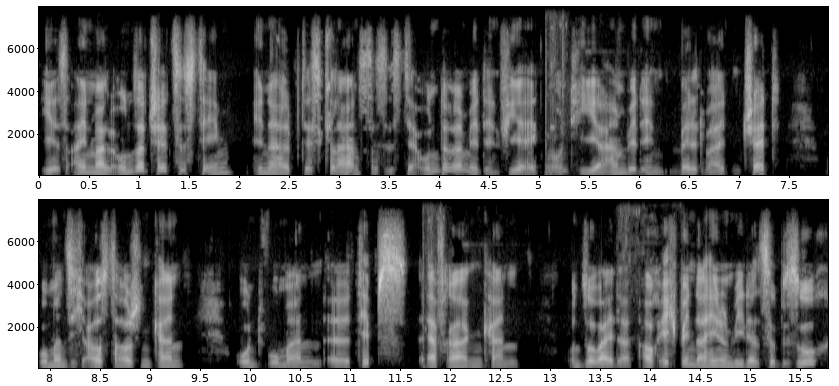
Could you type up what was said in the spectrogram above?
Hier ist einmal unser Chat-System innerhalb des Clans. Das ist der untere mit den Vierecken. Und hier haben wir den weltweiten Chat, wo man sich austauschen kann und wo man äh, Tipps erfragen kann und so weiter. Auch ich bin da hin und wieder zu Besuch,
